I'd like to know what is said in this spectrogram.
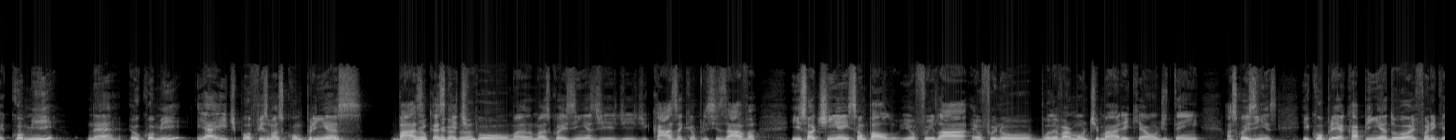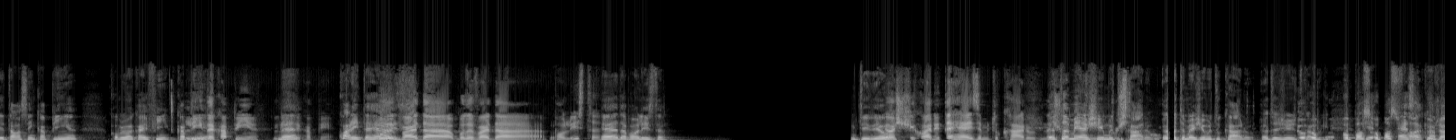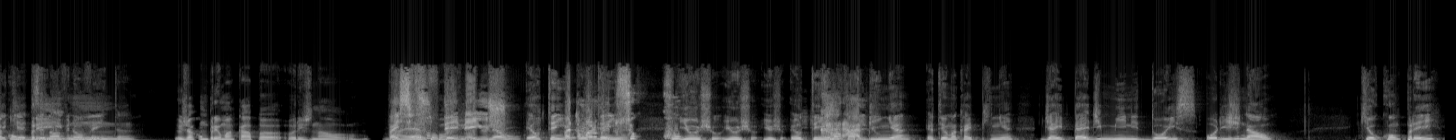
é, comi, né? Eu comi, e aí, tipo, eu fiz umas comprinhas básicas, que, tipo, uma- umas coisinhas de, de, de casa que eu precisava, e só tinha em São Paulo. E eu fui lá, eu fui no Boulevard Montemari, que é onde tem as coisinhas. E comprei a capinha do iPhone, que ele tava sem capinha, comprei uma caifinha, capinha. Linda capinha. Né? Linda capinha. 40 reais. Boulevard da, Boulevard da Paulista? É, da Paulista. Entendeu? Eu acho que 40 reais é muito caro. Na Eu também achei muito caro. Eu também achei muito caro. Eu Eu, eu- posso, eu posso Essa falar que eu já é comprei R$19,90. um... Eu já comprei uma capa original. Vai Da se Apple? fuder, né, Yushu? Não, eu tenho, Vai tomar eu no meio do seu cu. Yushu, Yushu, Yushu, eu tenho uma Caralho. capinha, eu tenho uma capinha de iPad Mini 2 original que eu comprei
